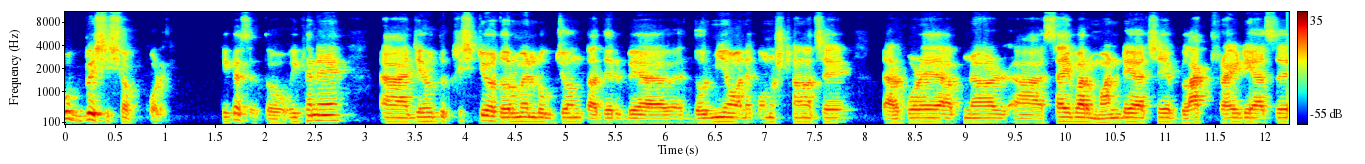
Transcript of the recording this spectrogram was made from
খুব বেশি সব করে। ঠিক আছে? তো ওইখানে যেহেতু খ্রিস্টীয় ধর্মের লোকজন তাদের ধর্মীয় অনেক অনুষ্ঠান আছে। তারপরে আপনার সাইবার মানডে আছে, ব্লাক ফ্রাইডে আছে।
